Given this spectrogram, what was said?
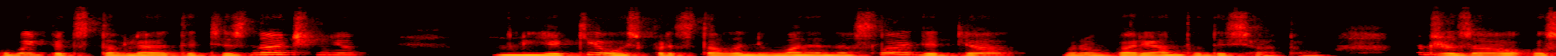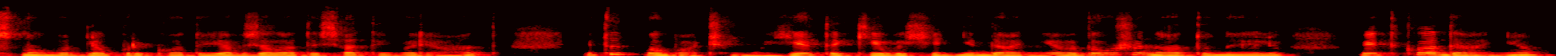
ви підставляєте ті значення, які ось представлені в мене на слайді для варіанту 10. Отже, за основу для прикладу я взяла 10 варіант, і тут ми бачимо, є такі вихідні дані, як довжина тунелю, відкладання,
